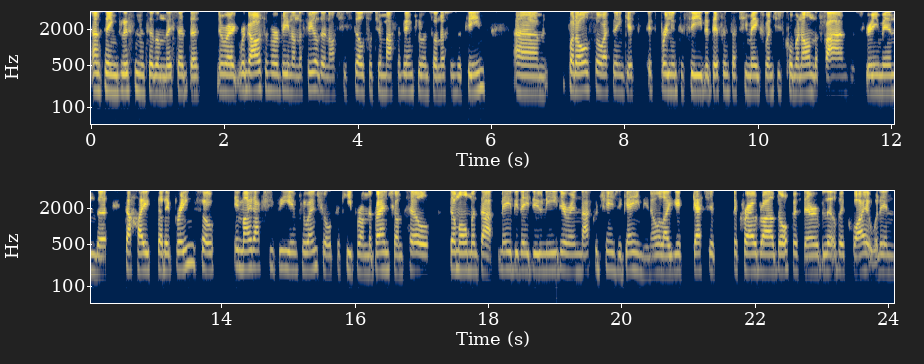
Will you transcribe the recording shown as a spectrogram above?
and things. Listening to them, they said that regardless of her being on the field or not, she's still such a massive influence on us as a team. Um, but also I think it's it's brilliant to see the difference that she makes when she's coming on, the fans, the screaming, the the hype that it brings. So it might actually be influential to keep her on the bench until the moment that maybe they do need her and that could change the game, you know, like it gets you the crowd riled up if they're a little bit quiet within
